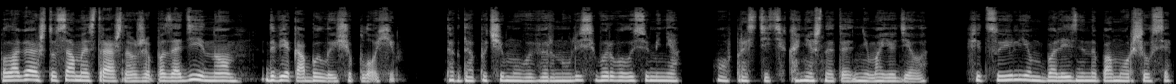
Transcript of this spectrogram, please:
Полагаю, что самое страшное уже позади, но две кобылы еще плохи. Тогда почему вы вернулись, вырвалось у меня. О, простите, конечно, это не мое дело. Фицуильям болезненно поморщился.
